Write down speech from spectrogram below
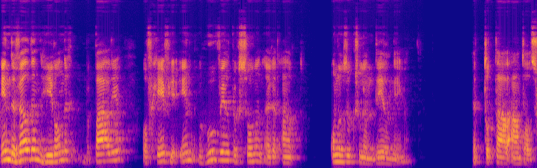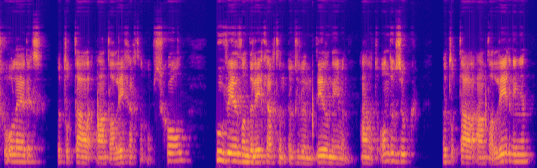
In de velden hieronder bepaal je of geef je in hoeveel personen er aan het onderzoek zullen deelnemen. Het totale aantal schoolleiders, het totale aantal leerkrachten op school, hoeveel van de leerkrachten er zullen deelnemen aan het onderzoek, het totale aantal leerlingen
